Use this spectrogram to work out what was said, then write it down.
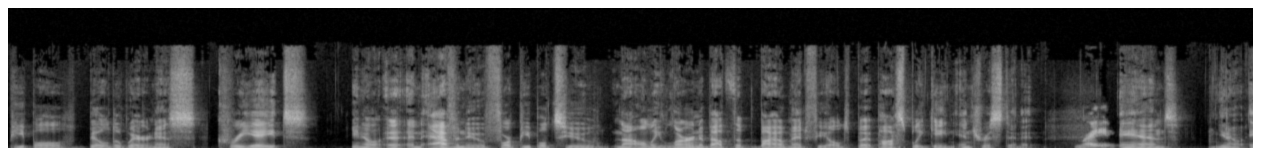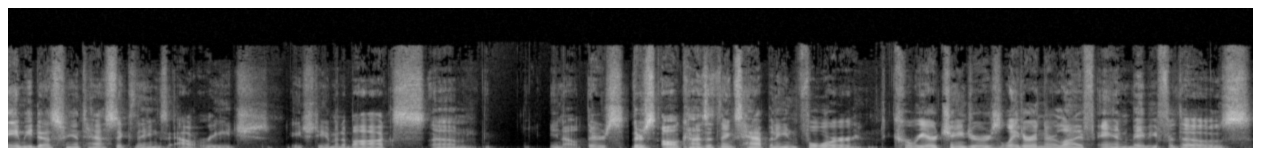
people, build awareness, create you know a, an avenue for people to not only learn about the biomed field but possibly gain interest in it. Right. And you know, AAMI does fantastic things, outreach, HTM in a box, um, you know there's there's all kinds of things happening for career changers later in their life and maybe for those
